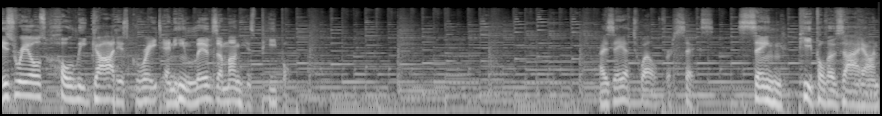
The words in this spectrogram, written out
Israel's holy God is great and he lives among his people. Isaiah 12, verse 6. Sing, people of Zion.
